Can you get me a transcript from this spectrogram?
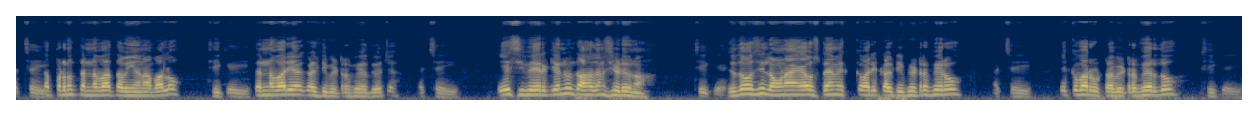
ਅੱਛਾ ਜੀ। ਤੱਪੜ ਨੂੰ ਤਿੰਨ ਵਾਰ ਤਵੀਆਂ ਨਾਲ ਵਾਲੋ ਠੀਕ ਹੈ ਜੀ। ਤਿੰਨ ਵਾਰੀ ਕਲਟੀਵੇਟਰ ਫੇਰ ਦਿਓ ਚ ਅੱਛਾ ਜੀ। ਇਹ ਸਵੇਰ ਕੇ ਇਹਨੂੰ 10 ਦਿਨ ਛੇੜਿਓ ਨਾ। ਠੀਕ ਹੈ। ਜਦੋਂ ਅਸੀਂ ਲਾਉਣਾ ਹੈਗਾ ਉਸ ਟਾਈਮ ਇੱਕ ਵਾਰੀ ਕਲਟੀਵੇਟਰ ਫੇਰੋ। ਅੱਛਾ ਜੀ। ਇੱਕ ਵਾਰ ਰੋਟਾਵੇਟਰ ਫੇਰ ਦਿਓ ਠੀਕ ਹੈ ਜੀ।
